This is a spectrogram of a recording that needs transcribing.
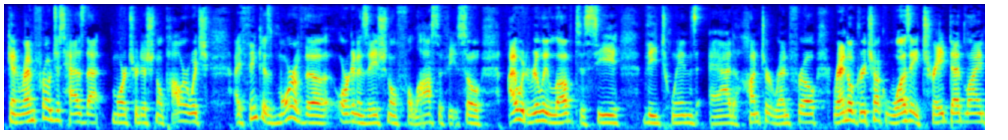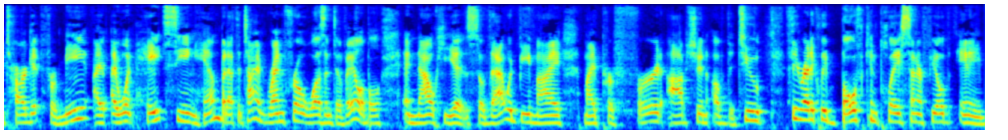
again, Renfroe just has that more traditional power, which I think is more of the organizational philosophy. So I would really love to see the Twins add Hunter Renfroe. Randall Grichuk was a trade deadline target for me I, I wouldn't hate seeing him, but at the time Renfroe wasn't available and now he is. So that would be my my preferred option of the two. Theoretically, both can play center field in a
